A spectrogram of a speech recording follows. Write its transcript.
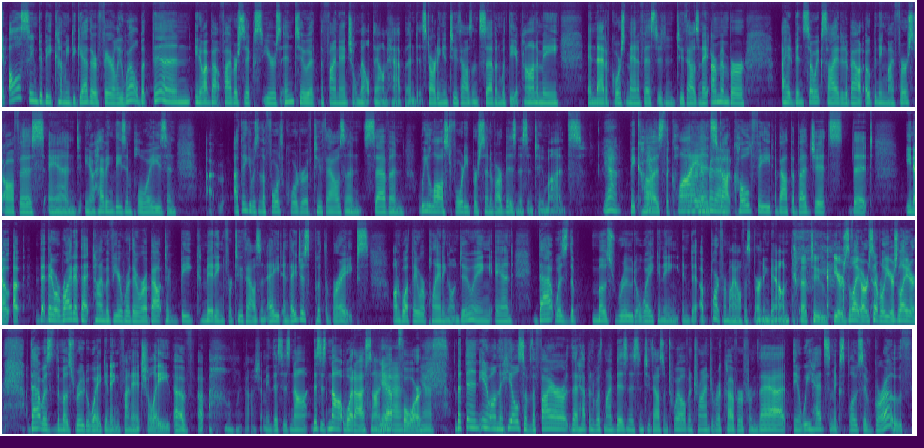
it all seemed to be coming together fairly well. But then, you know, about five or six years into it, the financial meltdown happened, starting in 2007 with the economy. And that, of course, manifested in 2008. I remember. I had been so excited about opening my first office and you know having these employees and I, I think it was in the fourth quarter of 2007 we lost 40% of our business in 2 months Yeah, because the clients got cold feet about the budgets that you know uh, that they were right at that time of year where they were about to be committing for 2008 and they just put the brakes on what they were planning on doing and that was the most rude awakening in apart from my office burning down uh, two years later or several years later that was the most rude awakening financially of uh, oh my gosh i mean this is not this is not what i signed Yeah, up for yes. but then, you know, on the heels of the fire that happened with my business in 2012 and trying to recover from that, you know, we had some explosive growth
